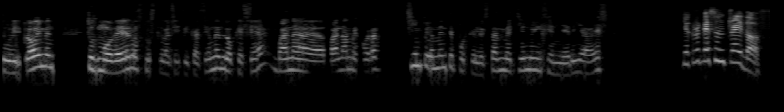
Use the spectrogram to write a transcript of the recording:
tu, deployment, tus modelos, tus clasificaciones, lo que sea, van a, van a mejorar simplemente porque le están metiendo ingeniería a esto. Yo creo que es un trade-off.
